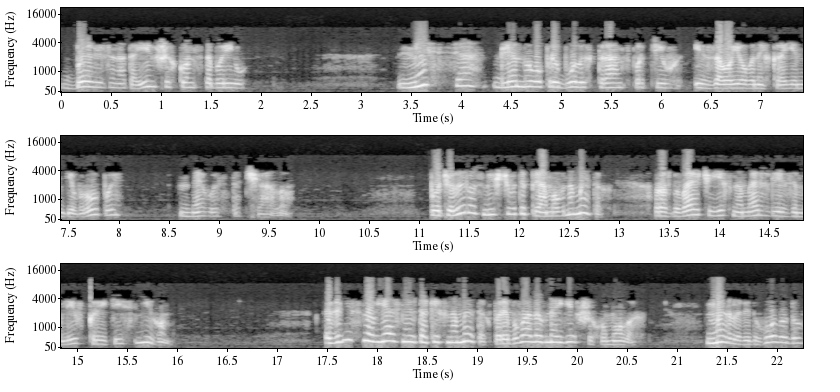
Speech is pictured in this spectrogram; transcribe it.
Бельзена та інших концтаборів, місця для новоприбулих транспортів із завойованих країн Європи не вистачало. Почали розміщувати прямо в наметах, розбиваючи їх на мерзлій землі, вкритій снігом. Звісно, в'язні в таких наметах перебували в найгірших умовах, мерли від голоду,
